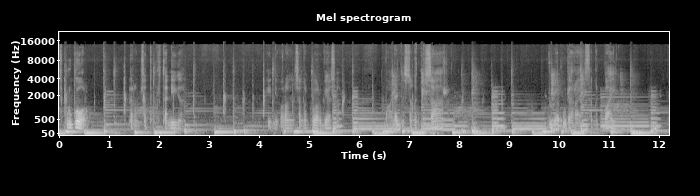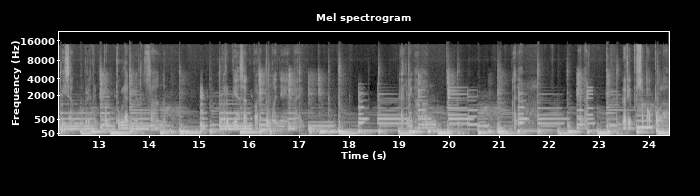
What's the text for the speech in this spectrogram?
10 gol dalam satu pertandingan. Ini orang yang sangat luar biasa. Badannya sangat besar. Juga udara yang sangat baik. Bisa memberikan pentulan yang sangat luar biasa kepada temannya yang lain Erling Haaland adalah anak dari pesepak bola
